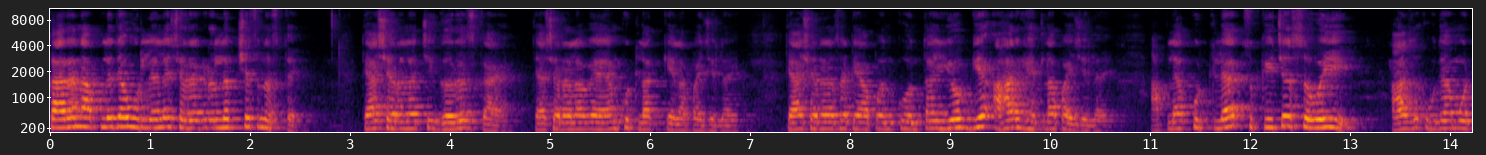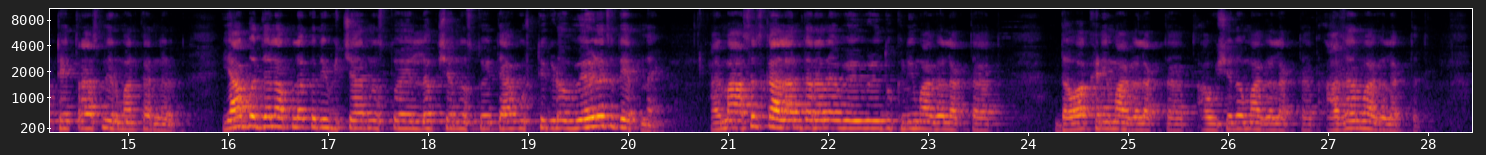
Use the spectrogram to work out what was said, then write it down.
कारण आपलं त्या उरलेल्या शरीराकडे लक्षच नसतंय. त्या शरीराची गरज काय? त्या शरीराला व्यायाम कुठला केला पाहिजे आहे त्या शरीरासाठी आपण कोणता योग्य आहार घेतला पाहिजे आहे आपल्या कुठल्या चुकीच्या सवयी आज उद्या मोठे त्रास निर्माण करणार याबद्दल आपला कधी विचार नसतोय लक्ष नसतोय त्या गोष्टीकडं वेळच देत नाही. आणि मग असंच कालांतरानं वेगवेगळी दुखणी मागं लागतात दवाखाने मागं लागतात औषधं मागं लागतात आजार मागं लागतात.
